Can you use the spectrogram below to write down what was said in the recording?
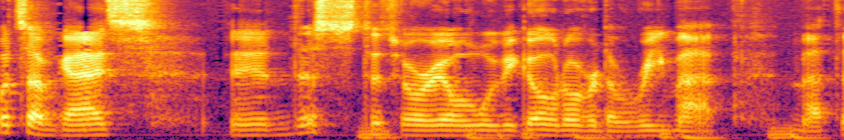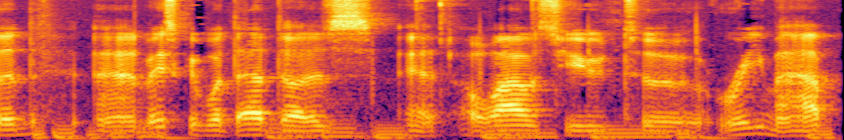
What's up guys? In this tutorial we'll be going over the remap method and basically what that does it allows you to remap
